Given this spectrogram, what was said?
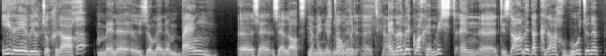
Iedereen wil toch graag met een, zo met een bang eh, zijn, zijn laatste minuten... gaan, En dan ja. heb ik wat gemist. En eh, het is daarmee dat ik graag woeten heb.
